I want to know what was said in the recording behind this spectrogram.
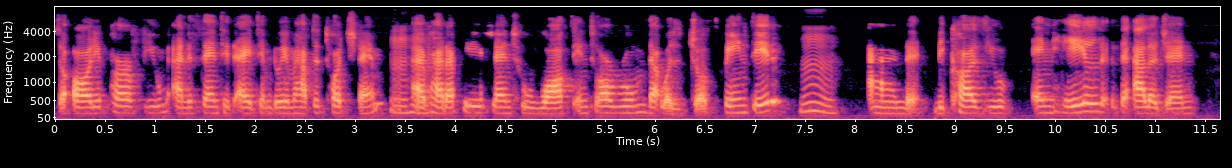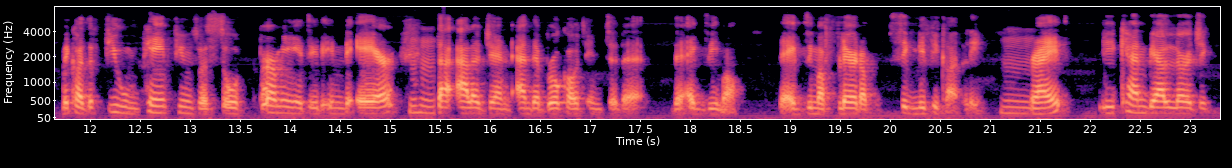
So all your perfume and the scented item don't even have to touch them. Mm-hmm. I've had a patient who walked into a room that was just painted, mm. and because you inhaled the allergen, because the fume paint fumes were so permeated in the air, mm-hmm. that allergen, and they broke out into the the eczema the eczema flared up significantly, mm. right? You can be allergic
